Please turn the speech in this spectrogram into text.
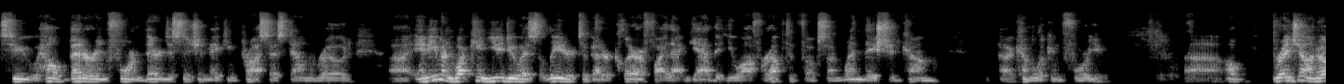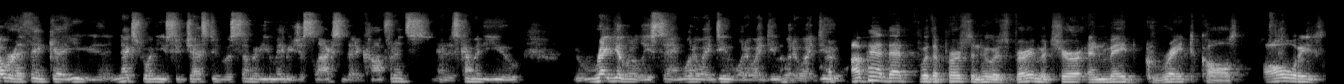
to help better inform their decision making process down the road. Uh, and even what can you do as a leader to better clarify that GAD that you offer up to folks on when they should come uh, come looking for you. Uh, I'll bridge on over. I think uh, you, next one you suggested was somebody who maybe just lacks a bit of confidence and is coming to you regularly saying, "What do I do? What do I do? What do I do?" I've had that with a person who is very mature and made great calls, always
